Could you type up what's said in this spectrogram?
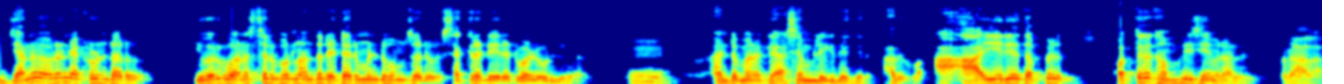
జనం ఎవరైనా ఎక్కడ ఉంటారు? ఇవరకు వనస్థలపురంలో అంతా రిటైర్మెంట్ హోమ్స్ సెక్రటేరియట్ వాళ్ళు ఉండేవారు. అంటే మనకి అసెంబ్లీకి దగ్గర. అది ఆ- ఆ ఏరియా తప్ప కొత్తగా కంపెనీస్ ఏమి రాలేదు. రాలా.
